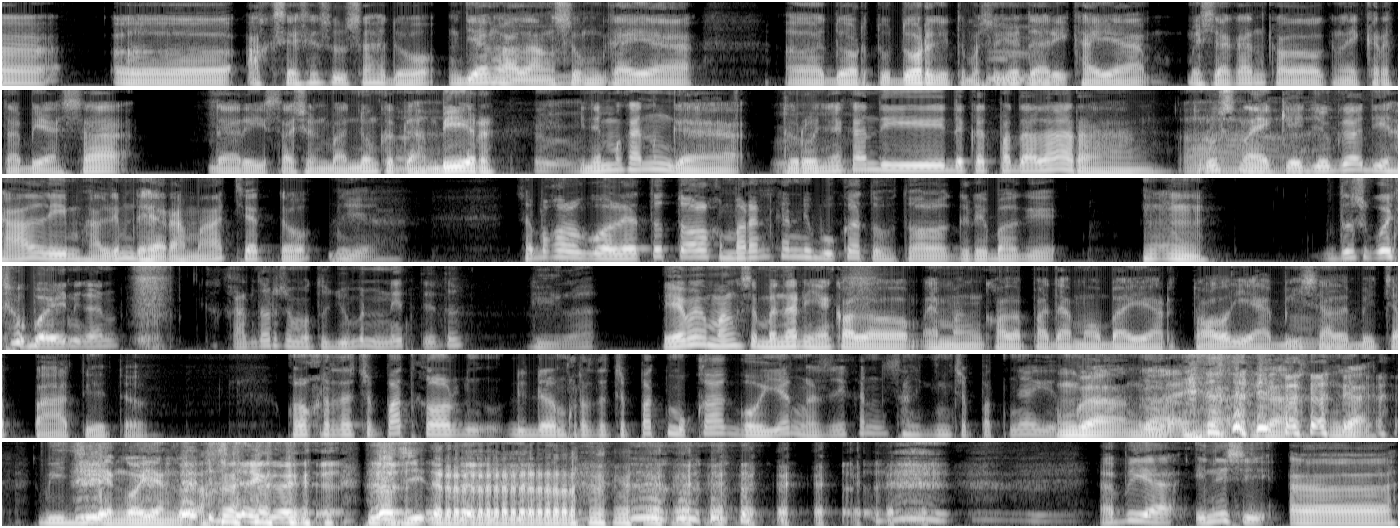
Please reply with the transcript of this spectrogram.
eh, aksesnya susah dok. Dia nggak Hmm. langsung kayak eh, door to door gitu. Maksudnya Hmm. dari kayak misalkan kalau naik kereta biasa dari stasiun Bandung ke Ah. Gambir. Hmm. Ini mah kan enggak. Turunnya kan di dekat Padalarang. Terus Ah. naiknya juga di Halim. Halim daerah macet dok. Iya. Sama kalau gue lihat tuh tol kemarin kan dibuka tuh tol Gede Bage. Mm-mm. Terus gue cobain kan ke kantor cuma 7 menit itu. Gila. Ya memang sebenarnya kalau memang kalau pada mau bayar tol ya bisa Hmm. lebih cepat gitu. Kalau kereta cepat kalau di dalam kereta cepat muka goyang gak sih kan saking cepatnya gitu. Enggak, enggak, Enggak. enggak, enggak. Biji yang goyang enggak. Biji. Tapi ya ini sih eh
